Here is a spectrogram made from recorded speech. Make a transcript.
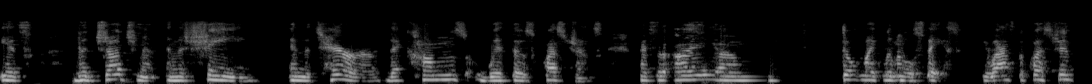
It's the judgment and the shame and the terror that comes with those questions. I said I um, don't like liminal space. You ask the question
